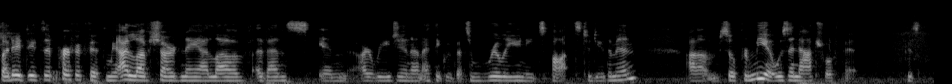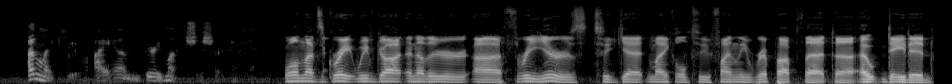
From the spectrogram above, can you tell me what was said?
but it, it's a perfect fit for me. I love Chardonnay. I love events in our region, and I think we've got some really unique spots to do them in. Um, so for me, it was a natural fit because, unlike you, I am very much a Chardonnay fan. Well, and that's great. We've got another uh, three years to get Michael to finally rip up that uh, outdated,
